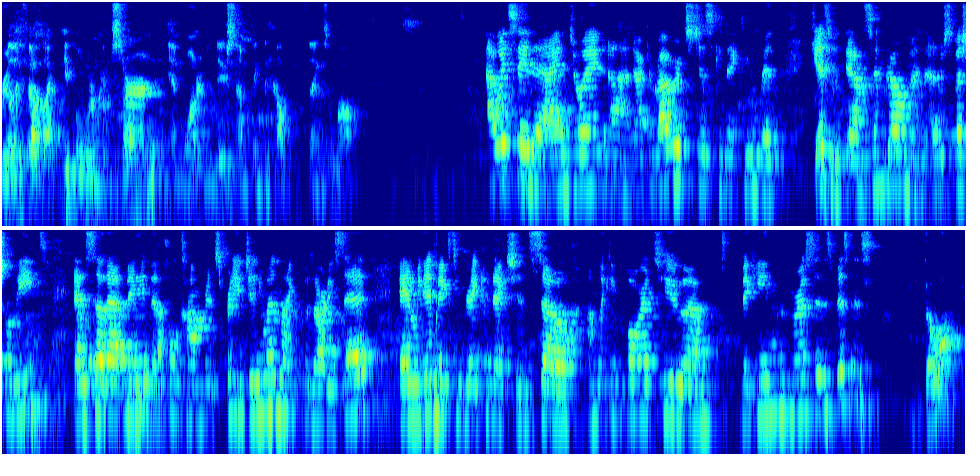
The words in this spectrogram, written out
really felt like people were concerned and wanted to do something to help things along. I would say that I enjoyed uh, Dr. Roberts just connecting with kids with Down syndrome and other special needs. And so that made the whole conference pretty genuine, like was already said. And we did make some great connections. So I'm looking forward to um, making Marissa's business go off.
